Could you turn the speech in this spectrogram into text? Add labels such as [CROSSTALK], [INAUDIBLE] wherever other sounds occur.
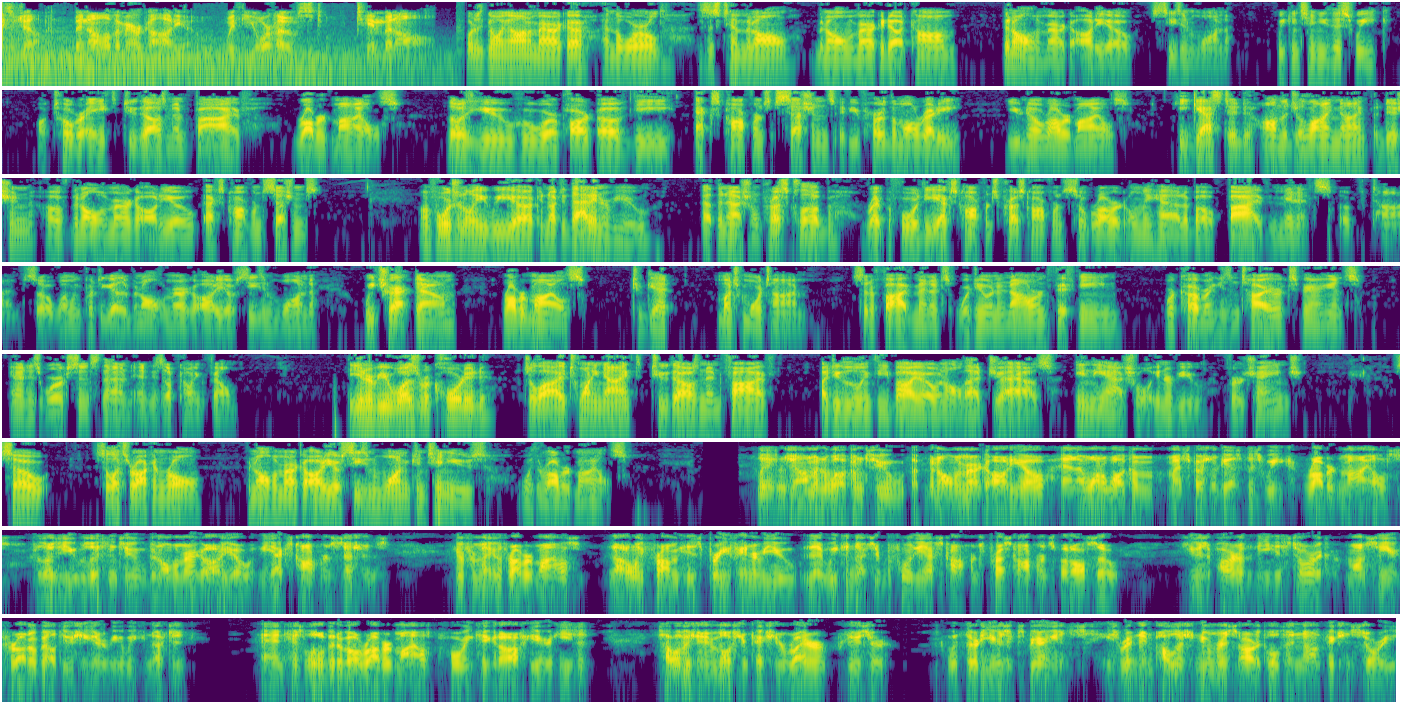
ladies and gentlemen, Binnall of America Audio with your host, Tim Binnall. What is going on, America and the world? This is Tim Binnall, binnallofamerica.com, Binnall of America Audio, Season 1. We continue this week, October 8th, 2005, Robert Miles. Those of you who were part of the X Conference sessions, if you've heard them already, you know Robert Miles. He guested on the July 9th edition of Binnall of America Audio X Conference sessions. Unfortunately, we uh, conducted that interview at the National Press Club right before the X Conference press conference, so Robert only had about five minutes of time. So when we put together Binnall of America Audio Season 1, we tracked down Robert Miles to get much more time. Instead of five minutes, we're doing an hour and 15. We're covering his entire experience and his work since then and his upcoming film. The interview was recorded July 29th, 2005. I do the lengthy bio and all that jazz in the actual interview for a change. So, so let's rock and roll. Binnall of America Audio Season 1 continues with Robert Miles. Ladies and gentlemen, welcome to Binnall of America Audio, and I want to welcome my special guest this week, Robert Miles. For those of you who listen to Binnall of America Audio, the X Conference sessions, you're familiar with Robert Miles, not only from his brief interview that we conducted before the X Conference press conference, but also he was a part of the historic Monsignor Corrado Balducci interview we conducted. And here's a little bit about Robert Miles before we kick it off here. He's a television and motion picture writer, producer with 30 years experience. He's written and published numerous articles and nonfiction stories.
